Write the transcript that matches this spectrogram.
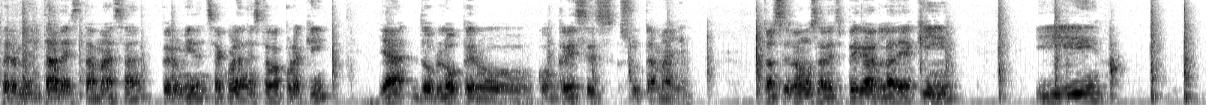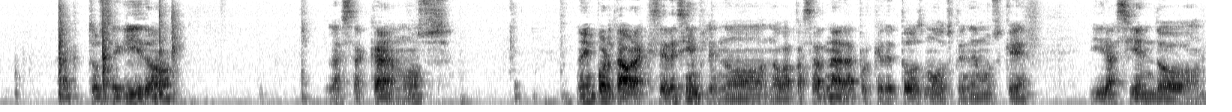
fermentada esta masa. Pero miren, ¿se acuerdan? Estaba por aquí. Ya dobló, pero con creces, su tamaño. Entonces vamos a despegarla de aquí y acto seguido la sacamos no importa ahora que se desinfle, no, no va a pasar nada porque de todos modos tenemos que ir haciendo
